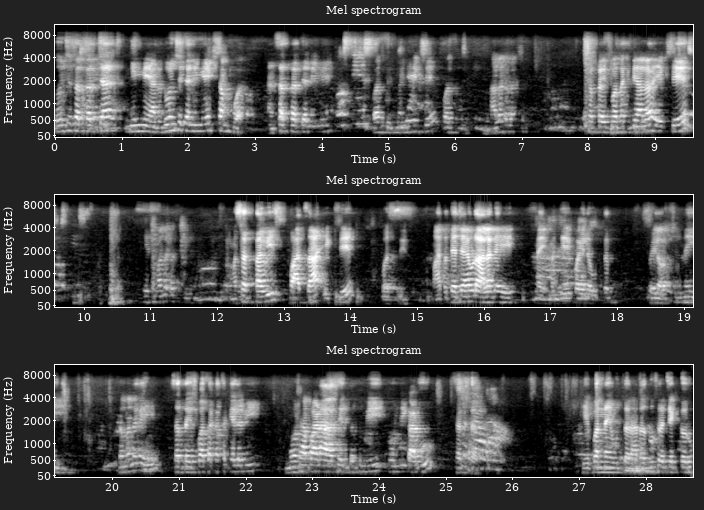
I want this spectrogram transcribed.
दोनशे सत्तरच्या निम्मे आता दोनशेच्या निम्मे शंभर आणि सत्तरच्या निम्मे पस्तीस म्हणजे एकशे पस्तीस. आला का लक्षात? सत्तावीस वाजता किती आलं? एकशे हे समजलं कसं मग सत्तावीस पाचा एकशे पस्तीस. मग आता त्याच्या एवढा आला का नाही म्हणजे पहिलं उत्तर पहिलं ऑप्शन नाही. समजलं काय हे? सत्तावीस पाचा कसं केलं मी? मोठा पाडा असेल तर तुम्ही तोंडी काढू शकता. हे पण नाही उत्तर. आता दुसरं चेक करू.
